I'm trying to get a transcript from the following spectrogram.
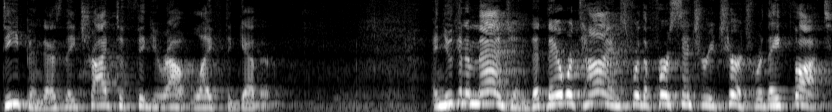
deepened as they tried to figure out life together. And you can imagine that there were times for the first century church where they thought,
